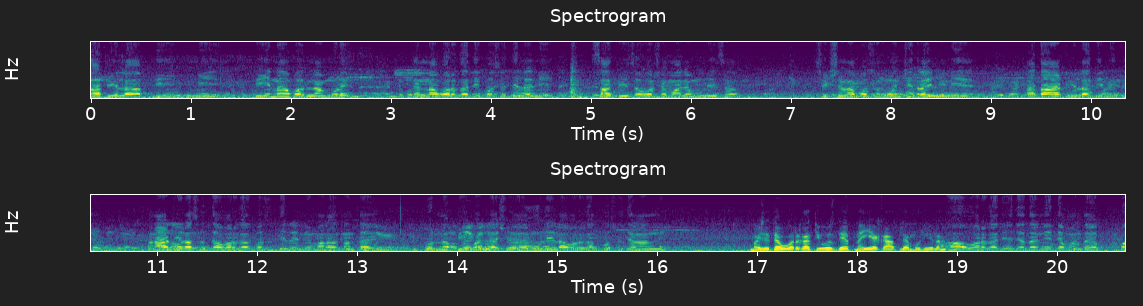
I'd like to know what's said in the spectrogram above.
सातवीला फी मी फी न भरल्यामुळे त्यांना वर्गाती बसू दिल्याने सातवीचं वर्ष माझ्या मुलीचं शिक्षणापासून वंचित राहिलेली आहे. आता आठवीला गेली ती पण आठवीला सुद्धा वर्गात बसू दिल्याने मला म्हणताय की पूर्ण फी भरल्याशिवाय मुलीला वर्गात बसू देणार नाही. म्हणजे त्या वर्गात येऊच देत नाही आहे का आपल्या मुलीला? हो वर्गात येऊ देताना ते म्हणताय प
